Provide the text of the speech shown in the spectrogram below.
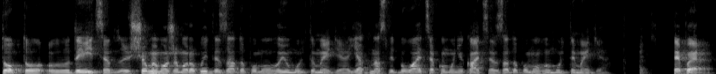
Тобто, е, дивіться, що ми можемо робити за допомогою мультимедіа? Як в нас відбувається комунікація за допомогою мультимедіа? Тепер,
